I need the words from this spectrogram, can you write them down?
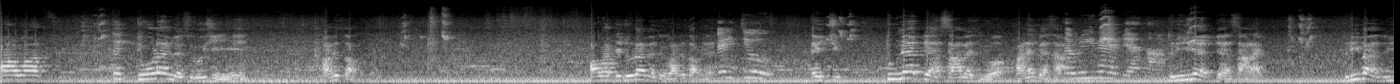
power တစ်တိုးလိုက်မယ်ဆိုလို့ရှိရင်ဘာဖြစ်သွားမလဲ power တစ်တိုးလိုက်မယ်ဆိုဘာဖြစ်သွားမလဲ H အဲ့ကျသူနဲ့ပြန်စားမယ်ဆိုတော့ဘာနဲ့ပြန်စား3နဲ့ပြန်တာ3နဲ့ပြန်စားလိုက်3ပိုင်3ဆို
